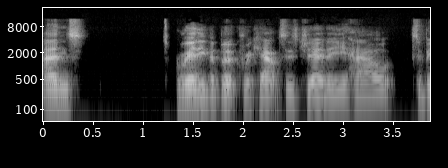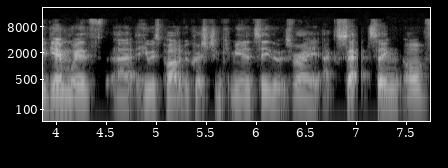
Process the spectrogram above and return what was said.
And really, the book recounts his journey. How, to begin with, uh, he was part of a Christian community that was very accepting of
